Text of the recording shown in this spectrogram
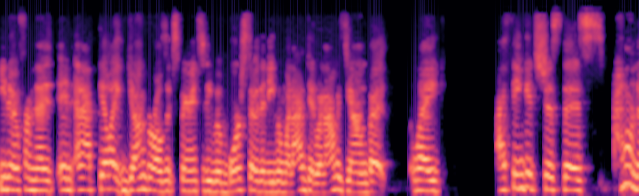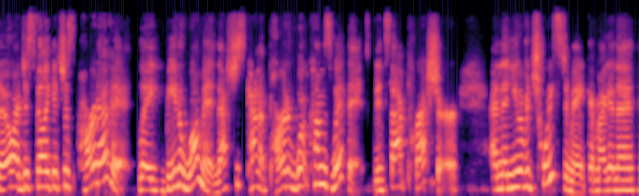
you know, from the, and, and I feel like young girls experience it even more so than even when I did when I was young. But like, I think it's just this, I don't know, I just feel like it's just part of it. Like being a woman, that's just kind of part of what comes with it. It's that pressure. And then you have a choice to make. Am I going to,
